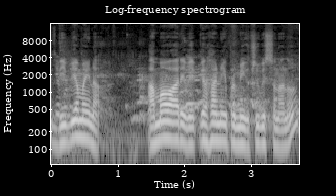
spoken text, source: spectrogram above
దివ్యమైన అమ్మవారి విగ్రహాన్ని ఇప్పుడు మీకు చూపిస్తున్నాను.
